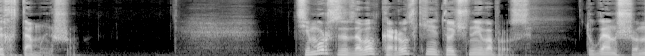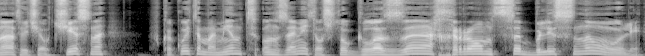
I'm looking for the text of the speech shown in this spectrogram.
Тахтамышу. Тимур задавал короткие, точные вопросы. Туган Шуна отвечал честно. В какой-то момент он заметил, что глаза хромца блеснули,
